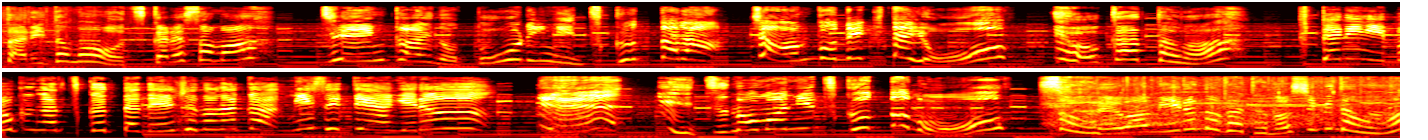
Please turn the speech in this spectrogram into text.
2人ともお疲れ様。前回の通りに作ったらちゃんとできたよ。よかったわ。二人に僕が作った電車の中見せてあげる。えいつの間に作ったの？それは見るのが楽しみだわ。こ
